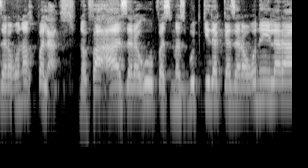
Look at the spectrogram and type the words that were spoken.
زرغونه خپل نو فازره پس مضبوط کې د کزرغونه لرا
